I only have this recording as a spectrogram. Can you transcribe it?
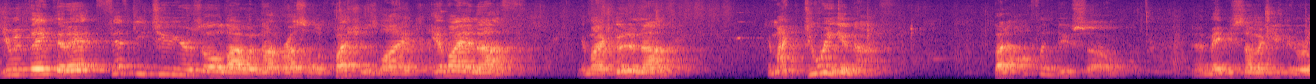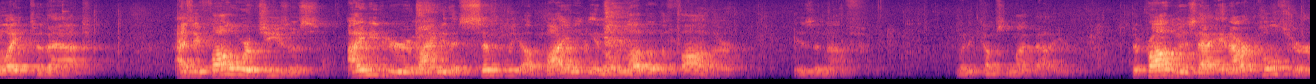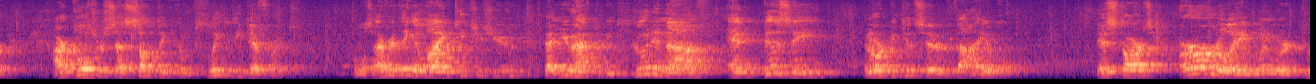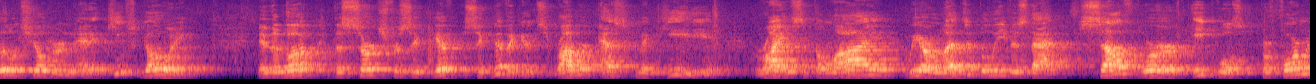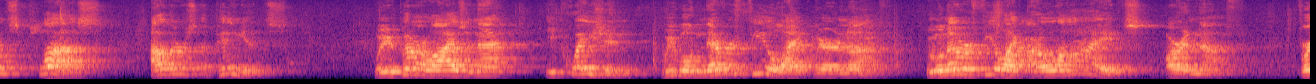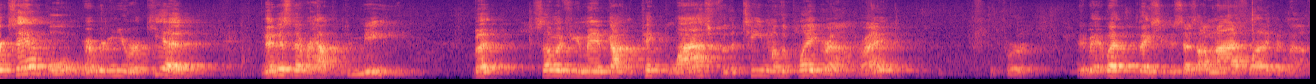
You would think that at 52 years old, I would not wrestle with questions like Am I enough? Am I good enough? Am I doing enough? But I often do so. And maybe some of you can relate to that. As a follower of Jesus, I need to be reminded that simply abiding in the love of the Father is enough when it comes to my value. The problem is that in our culture, our culture says something completely different. Almost everything in life teaches you that you have to be good enough and busy in order to be considered valuable. It starts early when we're little children and it keeps going. In the book, The Search for Significance, Robert S. McGee writes that the lie we are led to believe is that self worth equals performance plus others' opinions. When we put our lives in that equation, we will never feel like we're enough. We will never feel like our lives are enough. For example, remember when you were a kid, then this never happened to me, but some of you may have gotten picked last for the team on the playground, right? For it basically says, I'm not athletic enough.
